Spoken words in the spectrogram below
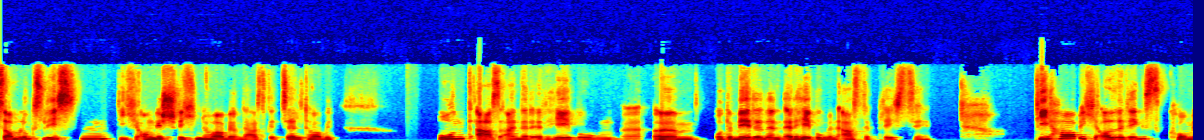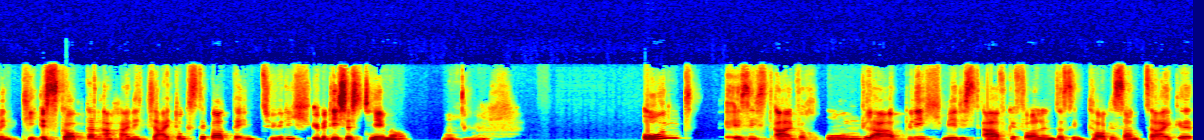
Sammlungslisten, die ich angestrichen habe und ausgezählt habe, und aus einer Erhebung äh, ähm, oder mehreren Erhebungen aus der Presse. Die habe ich allerdings kommentiert. Es gab dann auch eine Zeitungsdebatte in Zürich über dieses Thema. Mhm. Und es ist einfach unglaublich, mir ist aufgefallen, dass im Tagesanzeiger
